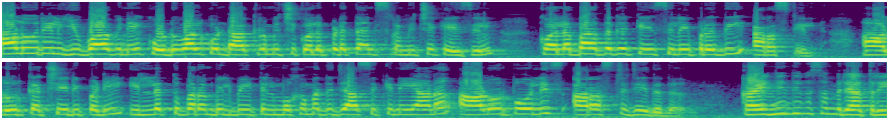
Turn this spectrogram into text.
ആളൂരിൽ യുവാവിനെ കൊടുവാൾ കൊണ്ട് ആക്രമിച്ച് കൊലപ്പെടുത്താൻ ശ്രമിച്ച കേസിൽ കൊലപാതക കേസിലെ പ്രതി അറസ്റ്റിൽ. ആളൂർ കച്ചേരിപ്പടി ഇല്ലത്തുപറമ്പിൽ വീട്ടിൽ മുഹമ്മദ് ജാസിക്കിനെയാണ് ആളൂർ പോലീസ് അറസ്റ്റ് ചെയ്തത്. കഴിഞ്ഞ ദിവസം രാത്രി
